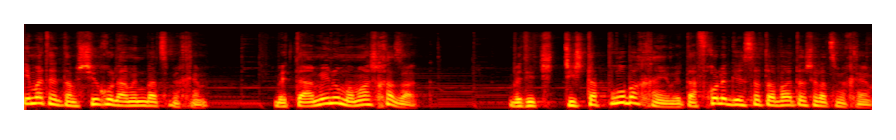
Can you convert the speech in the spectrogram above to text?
אם אתם תמשיכו להאמין בעצמכם, ותאמינו ממש חזק, ותשתפרו בחיים ותהפכו לגרסה טובה יותר של עצמכם,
